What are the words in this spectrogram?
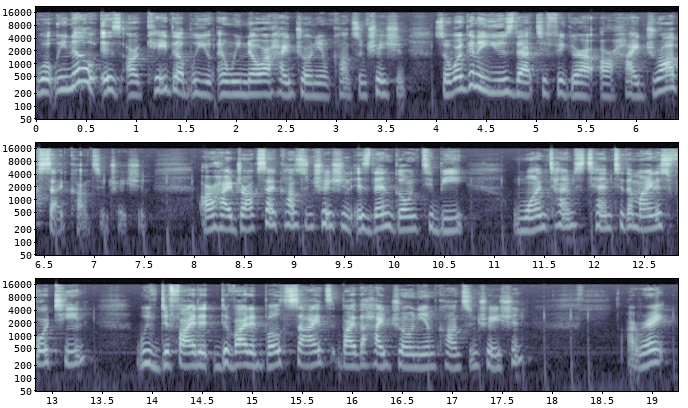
what we know is our KW and we know our hydronium concentration. So we're going to use that to figure out our hydroxide concentration. Our hydroxide concentration is then going to be 1 times 10 to the minus 14. We've divided, divided both sides by the hydronium concentration. All right.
